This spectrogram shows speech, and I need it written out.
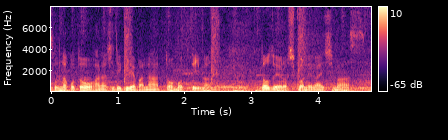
そんなことをお話しできればなと思っています。どうぞよろしくお願いします。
